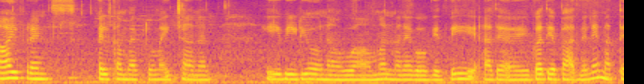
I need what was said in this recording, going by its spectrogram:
Hi friends welcome back to my channel ಈ ವಿಡಿಯೋ ನಾವು ಅಮ್ಮನ ಮನೆಗೆ ಹೋಗಿದ್ವಿ. ಅದೇ ಯುಗಾದಿ ಹಬ್ಬ ಆದಮೇಲೆ ಮತ್ತೆ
